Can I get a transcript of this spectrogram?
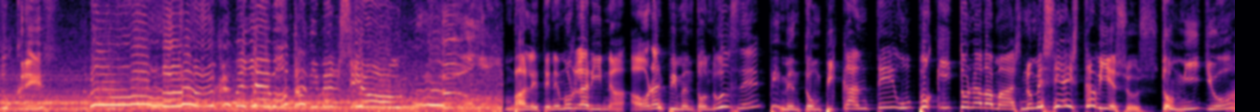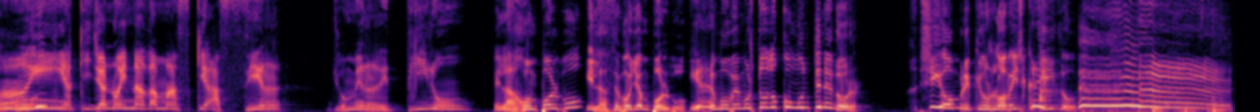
¿tú crees? ¡Que me lleva a otra dimensión! Vale, tenemos la harina. Ahora el pimentón dulce, pimentón picante, un poquito nada más. No me seáis traviesos. Tomillo. Ay, aquí ya no hay nada más que hacer. Yo me retiro. El ajo en polvo y la cebolla en polvo. Y removemos todo con un tenedor. Sí, hombre, que os lo habéis creído.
